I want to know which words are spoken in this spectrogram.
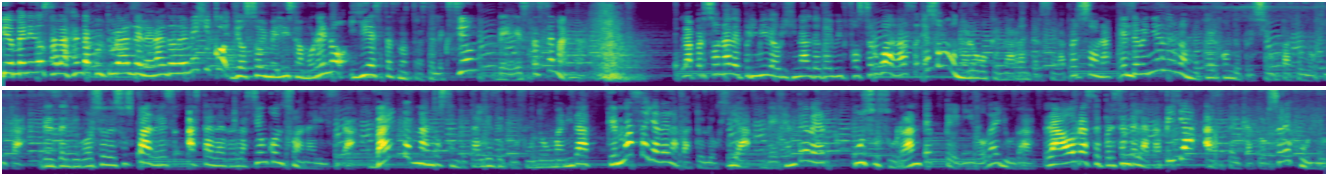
Bienvenidos a la Agenda Cultural del Heraldo de México. Yo soy Melisa Moreno y esta es nuestra selección de esta semana. La persona deprimida original de David Foster Wallace es un monólogo que narra en tercera persona el devenir de una mujer con depresión patológica, desde el divorcio de sus padres hasta la relación con su analista. Va internándose en detalles de profunda humanidad que más allá de la patología deja entrever un susurrante pedido de ayuda. La obra se presenta en la capilla hasta el 14 de julio.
